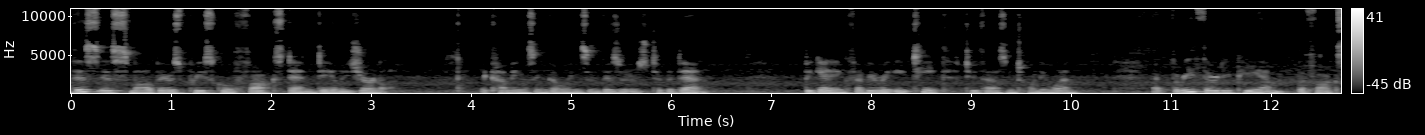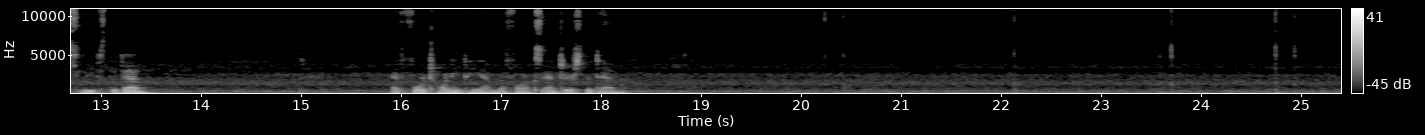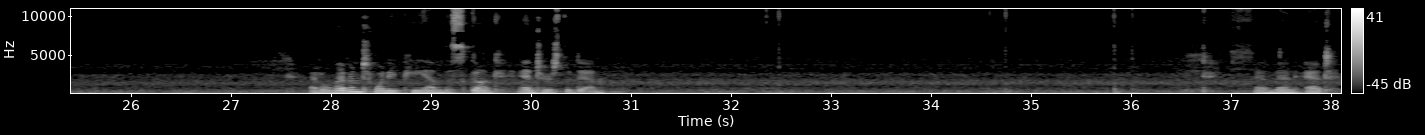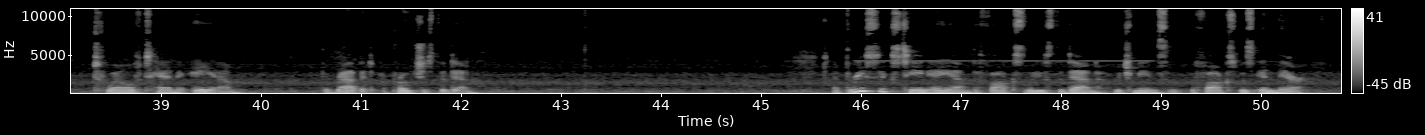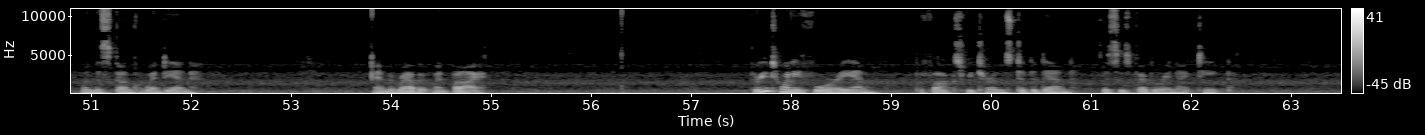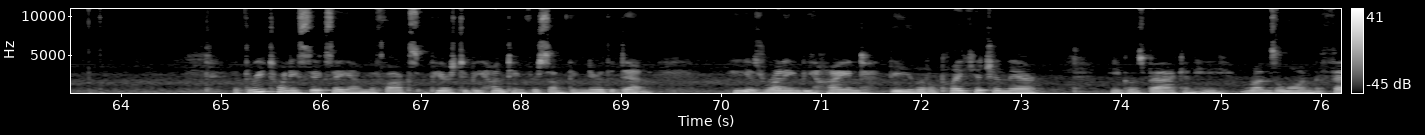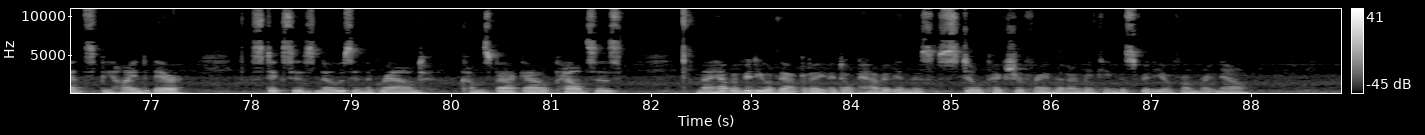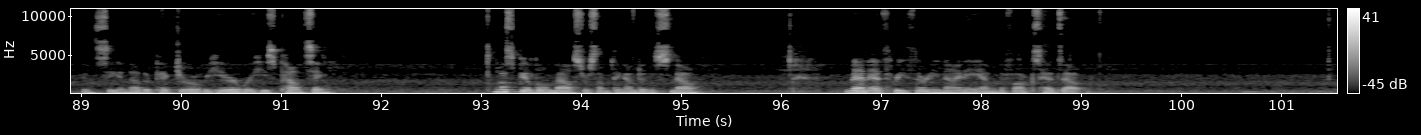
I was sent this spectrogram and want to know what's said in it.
This is Small Bears Preschool Fox Den Daily Journal, the comings and goings and visitors to the den, beginning February 18th, 2021. At 3.30 p.m., the fox leaves the den. At 4.20 p.m., the fox enters the den. At 11.20 p.m., the skunk enters the den. And then at 12.10 a.m., the rabbit approaches the den. At 3.16 a.m., the fox leaves the den, which means the fox was in there when the skunk went in and the rabbit went by. 3.24 a.m., the fox returns to the den. This is February 19th. At 3.26 a.m., the fox appears to be hunting for something near the den. He is running behind the little play kitchen there. He goes back and he runs along the fence behind there, sticks his nose in the ground, comes back out, pounces, and I have a video of that, but I, I don't have it in this still picture frame that I'm making this video from right now. You can see another picture over here where he's pouncing. It must be a little mouse or something under the snow. Then at 3.39 a.m., the fox heads out.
